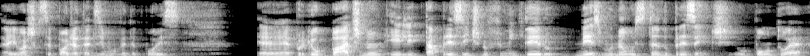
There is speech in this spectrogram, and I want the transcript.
Aí eu acho que você pode até desenvolver depois. É, porque o Batman, ele tá presente no filme inteiro, mesmo não estando presente. O ponto é.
